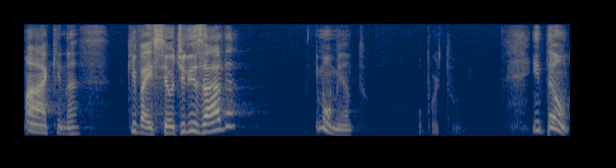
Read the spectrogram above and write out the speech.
Máquinas que vai ser utilizada em momento então,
